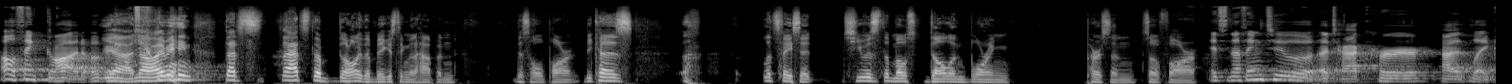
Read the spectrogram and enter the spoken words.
Oh, thank God. Okay. Yeah, no, I mean that's that's the the only the biggest thing that happened this whole part because let's face it, she was the most dull and boring person so far. it's nothing to attack her at like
